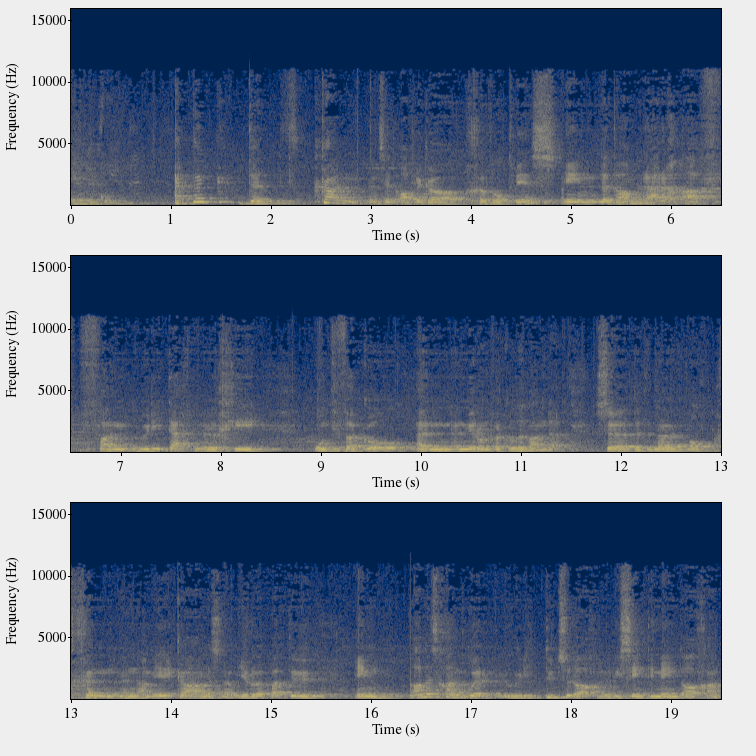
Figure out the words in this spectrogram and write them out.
en hoekom? Ek dink dit kan in Suid-Afrika gewild wees en dit hang regtig af van hoe die tegnologie ontwikkel in in meer ontwikkelde lande. So dit het nou al begin in Amerika en is nou Europa toe en alles gaan oor hoe die toetse daar gaan, hoe die sentiment daar gaan.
